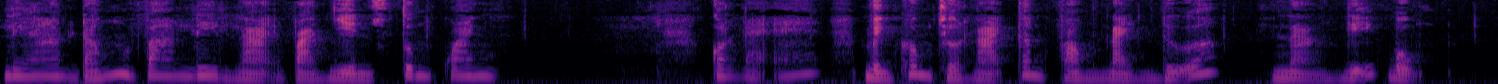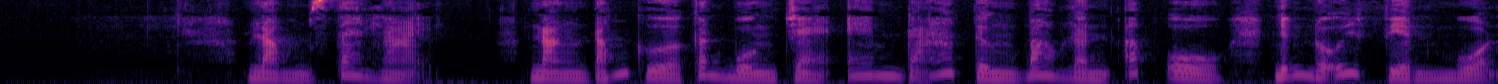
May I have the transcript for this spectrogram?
Lia đóng vali lại và nhìn xung quanh. Có lẽ mình không trở lại căn phòng này nữa, nàng nghĩ bụng. Lòng xe lại, nàng đóng cửa căn buồng trẻ em đã từng bao lần ấp ổ những nỗi phiền muộn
